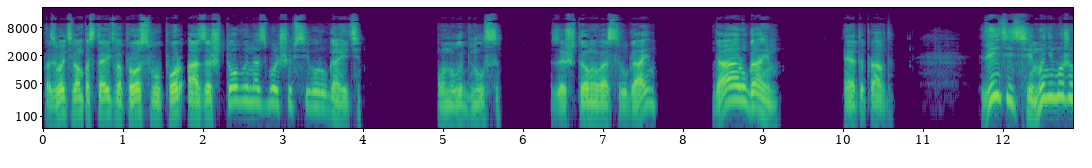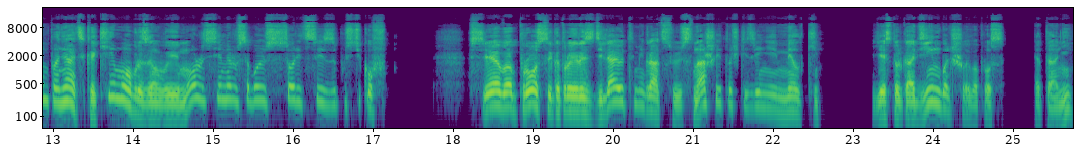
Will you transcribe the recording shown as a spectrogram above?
позвольте вам поставить вопрос в упор, а за что вы нас больше всего ругаете? Он улыбнулся. За что мы вас ругаем? Да, ругаем. Это правда. Видите, мы не можем понять, каким образом вы можете между собой ссориться из-за пустяков. Все вопросы, которые разделяют эмиграцию, с нашей точки зрения мелки. Есть только один большой вопрос — это они.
